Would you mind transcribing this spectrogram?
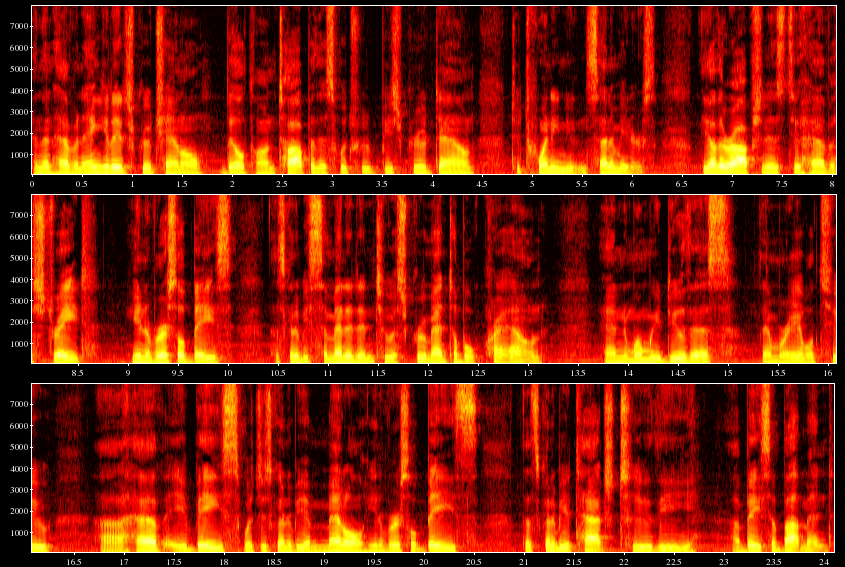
and then have an angulated screw channel built on top of this, which would be screwed down to 20 newton centimeters. The other option is to have a straight universal base that's going to be cemented into a screw-mentable crown. And when we do this, then we're able to uh, have a base which is going to be a metal universal base that's going to be attached to the uh, base abutment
